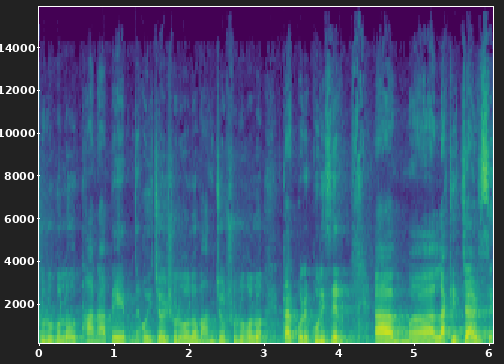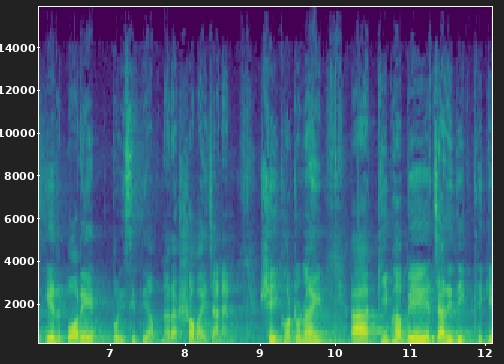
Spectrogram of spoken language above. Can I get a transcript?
শুরু হলো, থানাতে হইচই শুরু হলো, ভাঙচুর শুরু হলো, তারপরে পুলিশের লাঠিচার্জ এর পরে পরিস্থিতি আপনারা সবাই জানেন। সেই ঘটনায় কীভাবে চারিদিক থেকে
